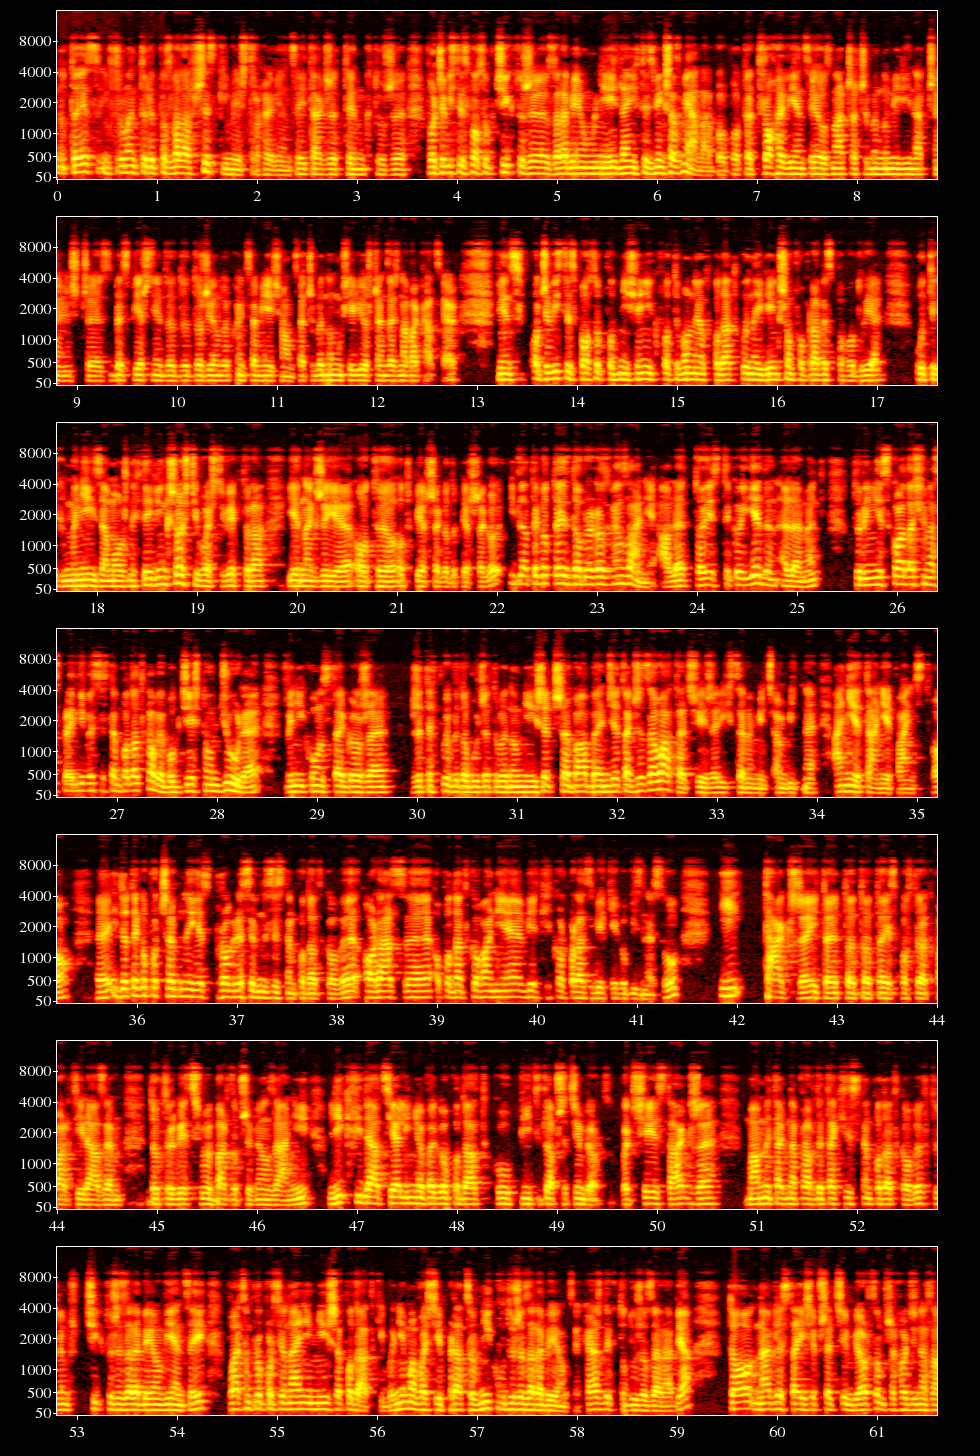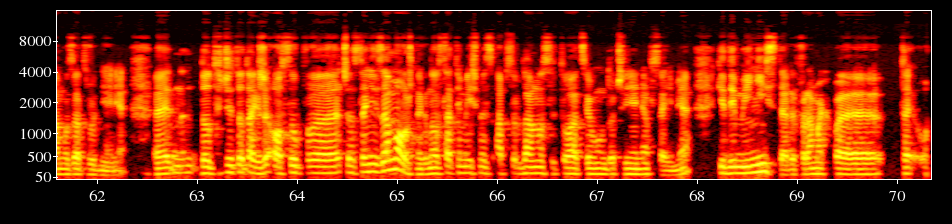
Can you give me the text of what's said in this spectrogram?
No to jest instrument, który pozwala wszystkim mieć trochę więcej, także tym, którzy w oczywisty sposób ci, którzy zarabiają mniej, dla nich to jest większa zmiana, bo, bo te trochę więcej oznacza, czy będą mieli na czynsz, czy bezpiecznie do, do, dożyją do końca miesiąca, czy będą musieli oszczędzać na wakacjach. Więc w oczywisty sposób podniesienie kwoty wolnej od podatku największą poprawę spowoduje u tych mniej zamożnych, tej większości właściwie, która jednak żyje od, od pierwszego do pierwszego i dlatego to jest dobre rozwiązanie, ale to jest tylko jeden element, który nie składa się na sprawiedliwy system podatkowy, bo gdzieś tą dziurę wynikłą z tego, że że te wpływy do budżetu będą mniejsze, trzeba będzie także załatać, jeżeli chcemy mieć ambitne, a nie tanie państwo. E, I do tego potrzebny jest progresywny system podatkowy oraz e, opodatkowanie wielkich korporacji, wielkiego biznesu. I także, i to, to, to, to jest postulat partii Razem, do którego jesteśmy bardzo przywiązani, likwidacja liniowego podatku PIT dla przedsiębiorców. Bo dzisiaj jest tak, że mamy tak naprawdę taki system podatkowy, w którym ci, którzy zarabiają więcej, płacą proporcjonalnie mniejsze podatki, bo nie ma właściwie pracowników dużo zarabiających. Każdy, kto dużo zarabia, to nagle staje się przedsiębiorcą, przechodzi na samozatrudnienie. E, dotyczy to także osób e, często niezamożnych. No ostatnio mieliśmy z absurdalną sytuacją do czynienia w Sejmie, kiedy minister w ramach e,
